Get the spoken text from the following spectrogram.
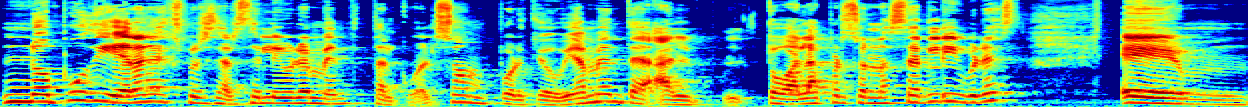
no pudieran expresarse libremente tal cual son, porque obviamente al todas las personas ser libres, eh,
